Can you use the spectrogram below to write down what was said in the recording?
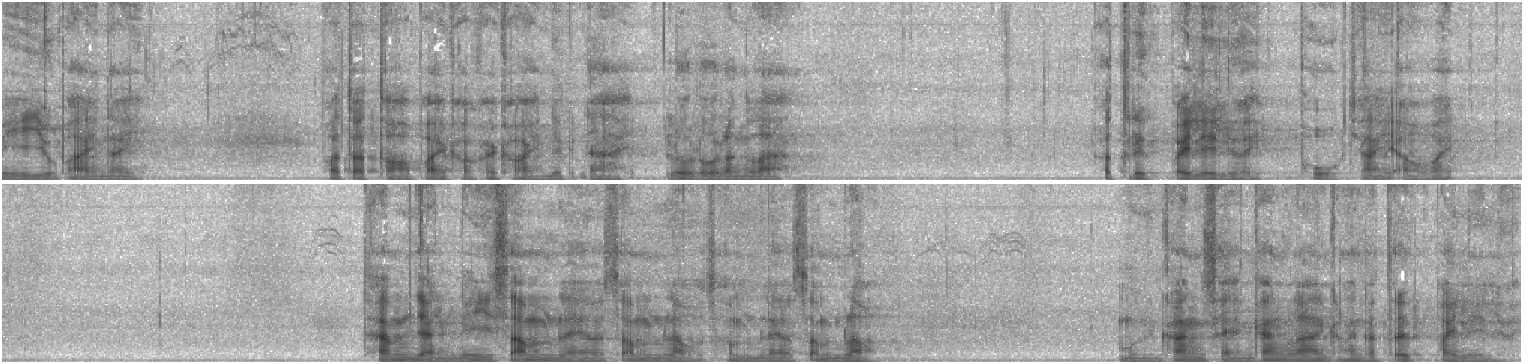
มีอยู่ภายใน พอต่อต่อไปก็ค่อย ๆ นึกได้ โลโลลังๆ ก็ตรึกไปเรื่อยๆ ผูกใจเอาไว้ทำอย่างนี้ซ้ำแล้วซ้ำเล่าซ้ำแล้วซ้ำเล่า หมื่นครั้งแสนครั้งล้านครั้งก็ตรึกไปเลยเลย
